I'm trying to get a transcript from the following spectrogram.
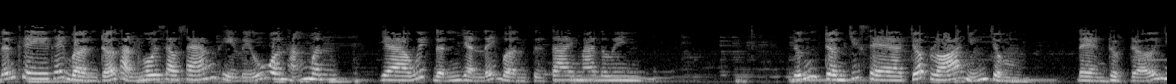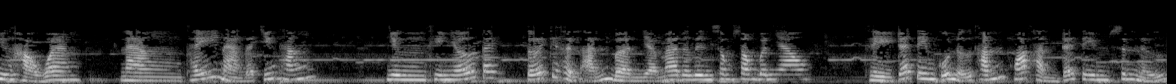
Đến khi thấy bền trở thành ngôi sao sáng thì liễu quên hẳn Minh và quyết định giành lấy bền từ tay Madeline. Đứng trên chiếc xe chớp lóa những chùm, đèn rực rỡ như hào quang, nàng thấy nàng đã chiến thắng. Nhưng khi nhớ tới, tới cái hình ảnh bền và Madeline song song bên nhau, thì trái tim của nữ thánh hóa thành trái tim sinh nữ,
